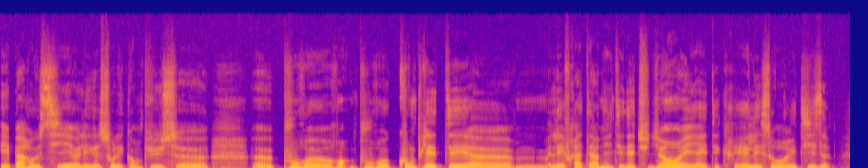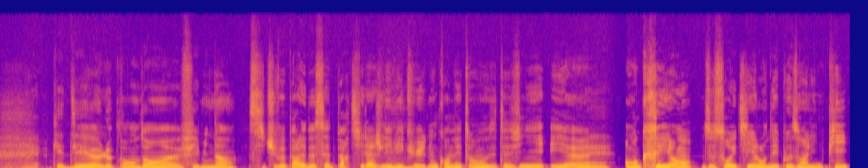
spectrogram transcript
et par aussi euh, sur les campus euh, euh, pour, pour compléter les fraternités d'étudiants et a été créé les sororities, qui était le pendant féminin. Si tu veux parler de cette partie-là, je l'ai mhm. vécu, donc en étant aux États-Unis et en créant The Sorority et en déposant à l'INPI,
